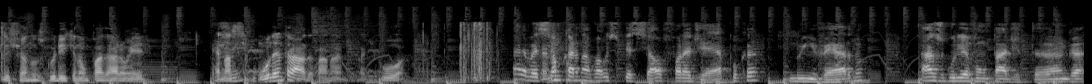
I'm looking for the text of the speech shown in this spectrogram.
deixando os guri que não pagaram ele. É na Sim. segunda entrada, tá? Na, na de boa. Cara, vai ser não- um carnaval especial fora de época, no inverno. As gurias vão estar de tanga,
